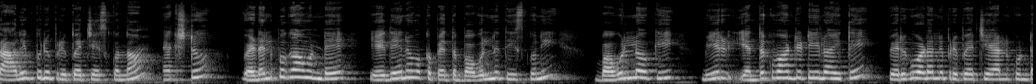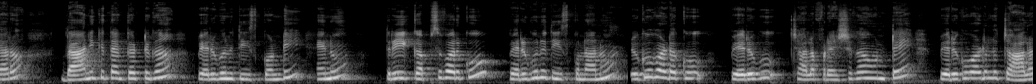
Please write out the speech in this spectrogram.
తాలింపును ప్రిపేర్ చేసుకుందాం. నెక్స్ట్ వెడల్పుగా ఉండే ఏదైనా ఒక పెద్ద బౌల్ని తీసుకుని బౌల్లోకి మీరు ఎంత క్వాంటిటీలో అయితే పెరుగు వడల్ని ప్రిపేర్ చేయాలనుకుంటారో దానికి తగ్గట్టుగా పెరుగును తీసుకోండి. నేను త్రీ కప్స్ వరకు పెరుగును తీసుకున్నాను. పెరుగు వడకు పెరుగు చాలా ఫ్రెష్గా ఉంటే పెరుగు వడలు చాలా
